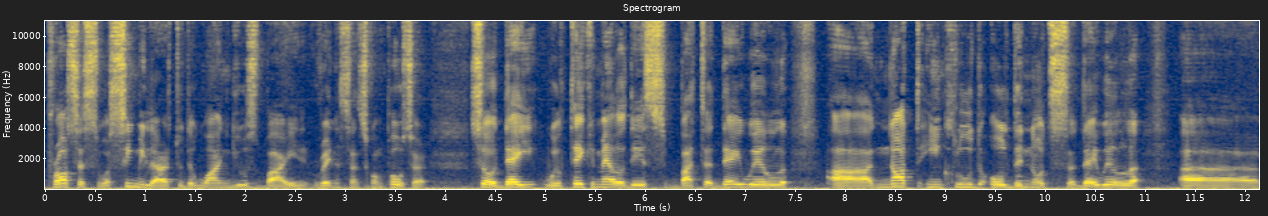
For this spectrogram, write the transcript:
process was similar to the one used by Renaissance composer so they will take melodies but uh, they will uh, not include all the notes. They will uh,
